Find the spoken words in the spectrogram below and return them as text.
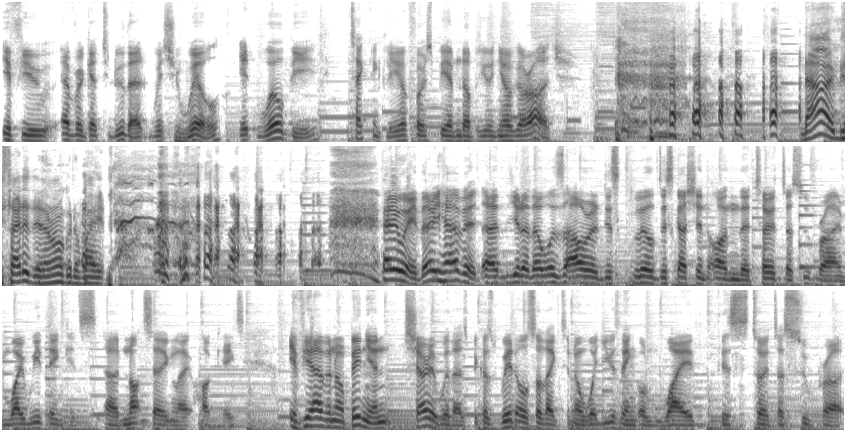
If you ever get to do that, which you will, it will be technically your first BMW in your garage. Now I've decided that I'm not going to buy it. anyway, there you have it. Uh, you know, that was our dis- little discussion on the Toyota Supra and why we think it's uh, not selling like hotcakes. If you have an opinion, share it with us because we'd also like to know what you think on why this Toyota Supra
